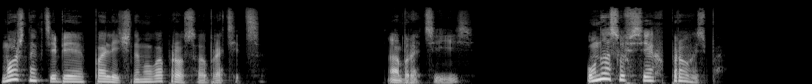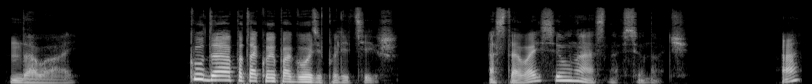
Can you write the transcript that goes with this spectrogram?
можно к тебе по личному вопросу обратиться?» «Обратись». «У нас у всех просьба. Давай. Куда по такой погоде полетишь? Оставайся у нас на всю ночь. а?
